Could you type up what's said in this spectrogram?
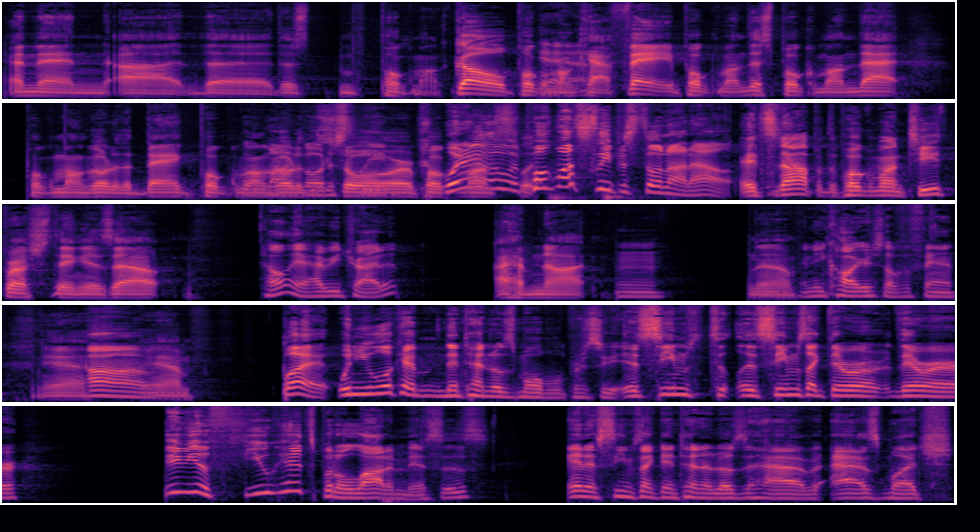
And then uh, the there's Pokemon Go, Pokemon Yeah. Cafe, Pokemon this, Pokemon that, Pokemon Go to the bank, Pokemon, go to the sleep. store, Wait, Pokemon. wait, Sleep. Pokemon Sleep is still not out. It's not, but the Pokemon Teeth Brush thing is out. Hell yeah, have you tried it? I have not. Mm. No. And you call yourself a fan? Yeah. Um, yeah. But when you look at Nintendo's mobile pursuit, it seems to, it seems like there were there were maybe a few hits, but a lot of misses. And it seems like Nintendo doesn't have as much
